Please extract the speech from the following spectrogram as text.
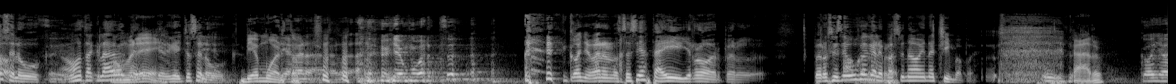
todo". se lo busca. Vamos a estar claros que, Hombre. que el bicho se lo busca. Bien Sí, es muerto. verdad, es verdad. Bien muerto. Coño, bueno, no sé si hasta ahí, Robert, pero... Pero sí se Ah, busca que le pase una vaina chimba, pues. Claro. Coño,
